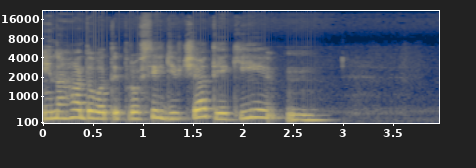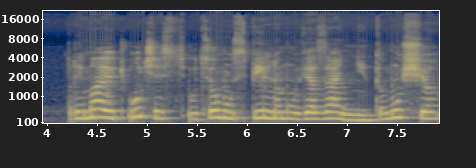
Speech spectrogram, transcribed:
і нагадувати про всіх дівчат, які приймають участь у цьому спільному в'язанні, тому що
